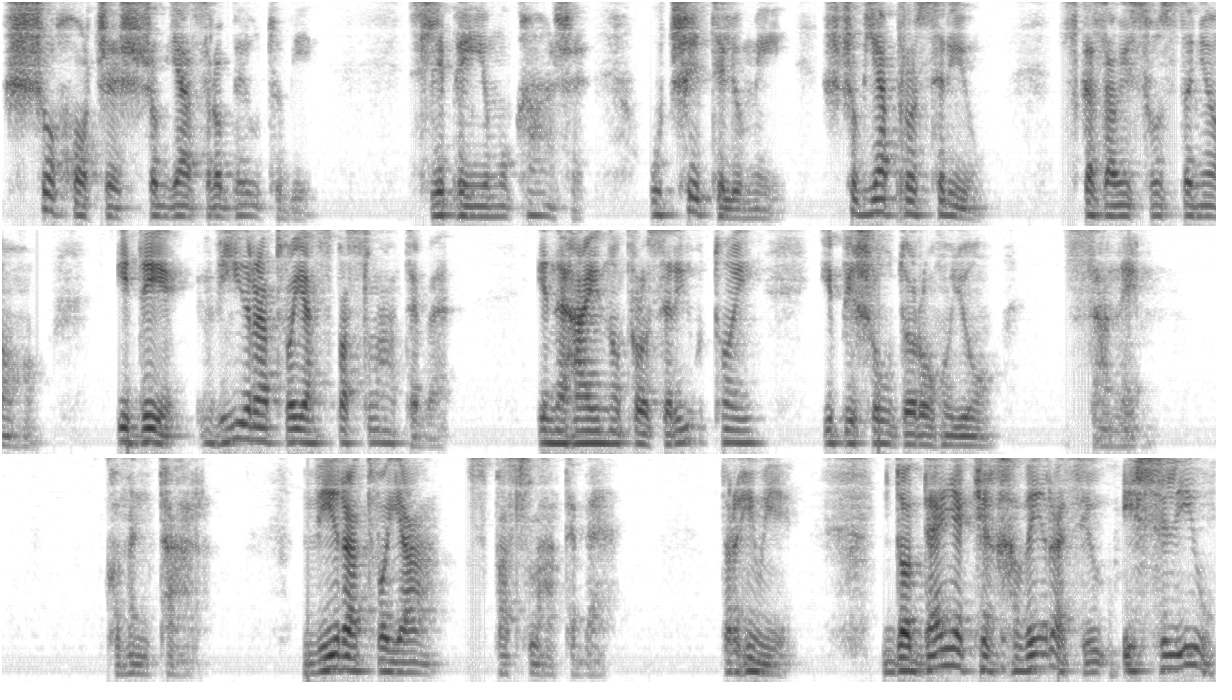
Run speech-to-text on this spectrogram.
Що хочеш, щоб я зробив тобі? Сліпий йому каже, Учителю мій, щоб я прозрів. Сказав Ісус до нього, Іди, віра твоя спасла тебе. І негайно прозрів той і пішов дорогою за ним. Коментар. Віра твоя спасла тебе. Дорогі мої, до деяких виразів і слів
